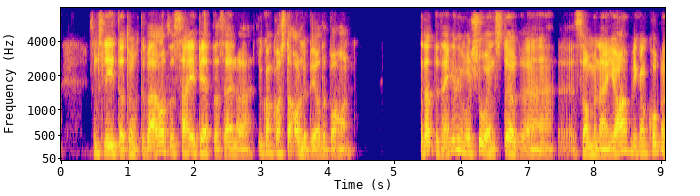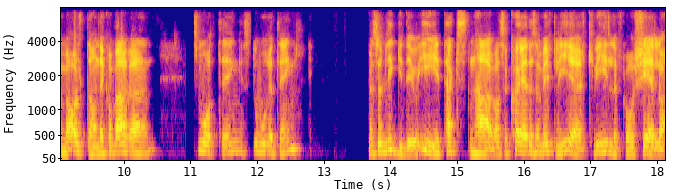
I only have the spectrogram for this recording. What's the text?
som sliter tungt å bære. Og så sier Peter senere du kan kaste alle byrder på han. Så dette tenker vi må se en større eh, sammenheng. Ja, vi kan komme med alt til han. Det kan være små ting, store ting. Men så ligger det jo i teksten her, altså hva er det som virkelig gir hvile for sjela?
